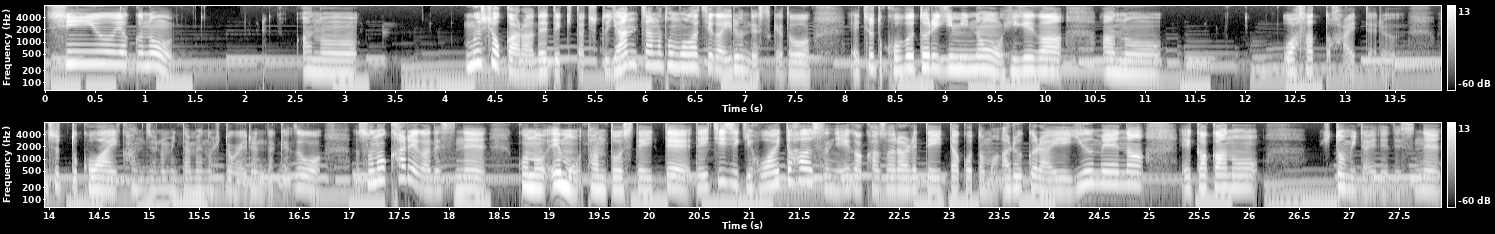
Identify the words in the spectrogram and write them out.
親友役のあの無所から出てきたちょっとやんちゃな友達がいるんですけどえちょっと小太り気味のひげがあのわさっと生えてるちょっと怖い感じの見た目の人がいるんだけどその彼がですねこの絵も担当していてで一時期ホワイトハウスに絵が飾られていたこともあるくらい有名な画家の人みたいでですね、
